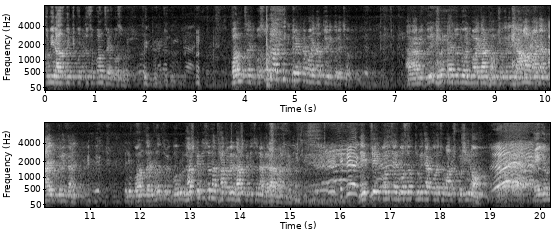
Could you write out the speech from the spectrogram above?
তুমি রাজনীতি করতেছো পঞ্চাশ বছর। পঞ্চাশ বছর রাজনীতি একটা ময়দান তৈরি করেছ। আর আমি দুই ঘন্টায় যদি ওই ময়দান ধ্বংস করে দিয়ে আমার ময়দান কায়েম করে যাই পঞ্চাশ বছর তুমি গরুর ঘাস কেটেছো না ছাগলের ঘাস কেটেছো না ভেড়ার ঘাস নিশ্চয়ই পঞ্চাশ বছর তুমি যা করেছ, মানুষ খুশি নও। এই জন্য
